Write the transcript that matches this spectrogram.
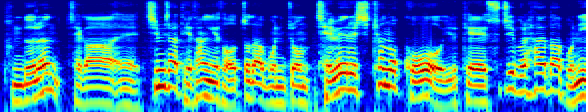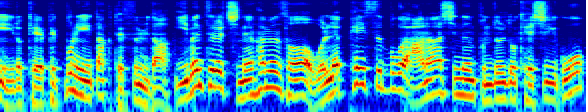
분들은 제가 예, 심사 대상에서 어쩌다 보니 좀 제외를 시켜놓고 이렇게 수집을 하다 보니 이렇게 100분이 딱 됐습니다. 이벤트를 진행하면서 원래 페이스북을 안 하시는 분들도 계시고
